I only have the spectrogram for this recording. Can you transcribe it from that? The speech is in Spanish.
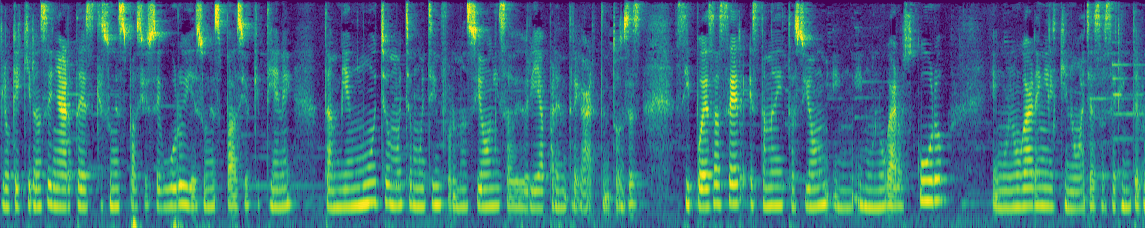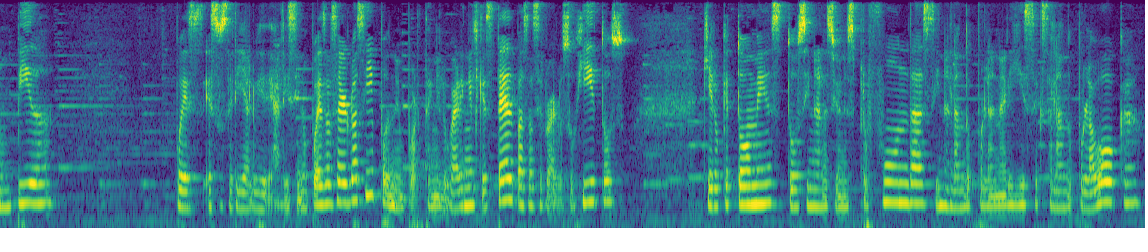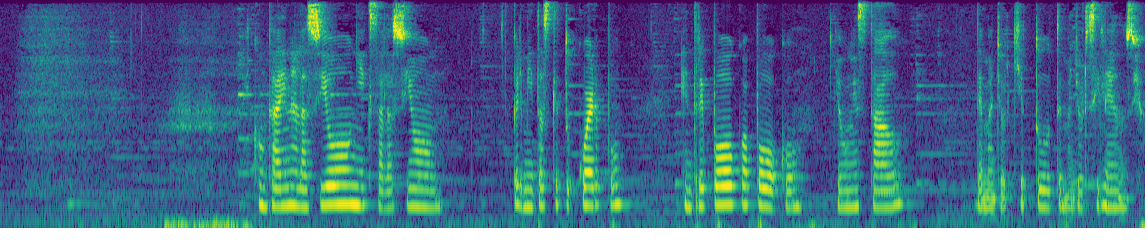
lo que quiero enseñarte es que es un espacio seguro y es un espacio que tiene también mucho, mucha, mucha información y sabiduría para entregarte. Entonces, si puedes hacer esta meditación en, un lugar oscuro, en un lugar en el que no vayas a ser interrumpida, pues eso sería lo ideal. Y si no puedes hacerlo así, pues no importa, en el lugar en el que estés vas a cerrar los ojitos. Quiero que tomes dos inhalaciones profundas, inhalando por la nariz, exhalando por la boca. Con cada inhalación y exhalación, permitas que tu cuerpo entre poco a poco en un estado de mayor quietud, de mayor silencio.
